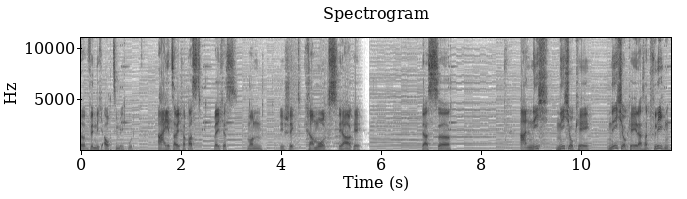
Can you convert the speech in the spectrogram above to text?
äh, finde ich auch ziemlich gut. Ah, jetzt habe ich verpasst, welches Mon die schickt. Kramurks, ja, okay. Das, äh... Ah, nicht, nicht okay. Nicht okay, das hat Fliegen.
